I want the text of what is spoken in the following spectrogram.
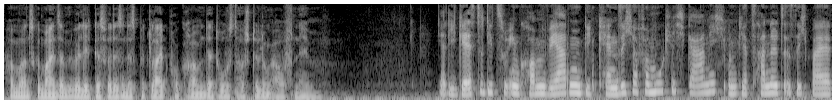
haben wir uns gemeinsam überlegt, dass wir das in das Begleitprogramm der Trostausstellung aufnehmen. Ja, die Gäste, die zu Ihnen kommen werden, die kennen sich ja vermutlich gar nicht. Und jetzt handelt es sich bei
